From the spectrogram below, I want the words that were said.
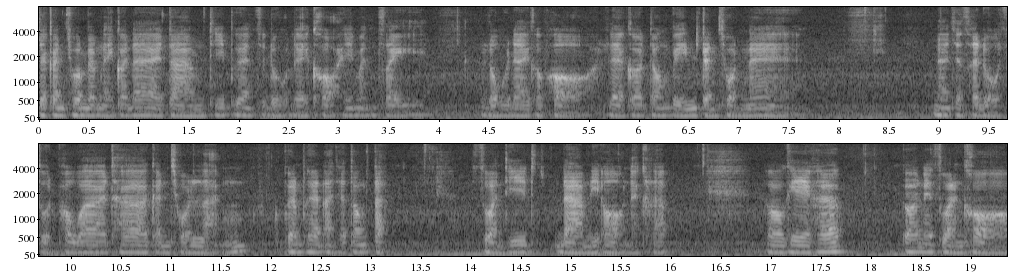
จะกันชนแบบไหนก็ได้ตามที่เพื่อนสะดวกเลยขอให้มันใส่โลได้ก็พอ แล้วก็ต้องเป็นกันชนหน้า น่าจะสะดวกสุดเพราะว่าถ้ากันชนหลังเพื่อนๆอาจจะต้องตัดส่วนที่ดามนี้ออกนะครับ โอเคครับ ก็ในส่วนของ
